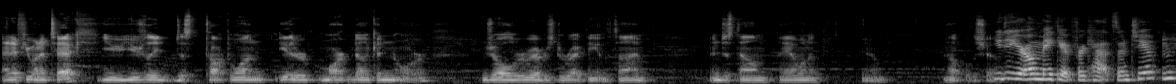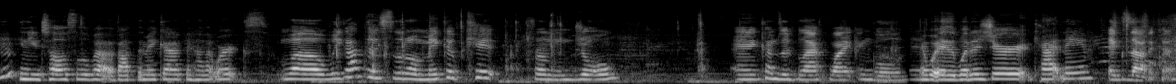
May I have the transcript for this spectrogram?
And if you want a tech, you usually just talk to one, either Mark Duncan or Joel or whoever's directing at the time, and just tell them, hey, I want to, you know, help with the show. You do your own makeup for cats, don't you? Mhm. Can you tell us a little bit about the makeup and how that works? Well, we got this little makeup kit from Joel, and it comes with black, white, and gold. And what, what is your cat name? Exotica.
